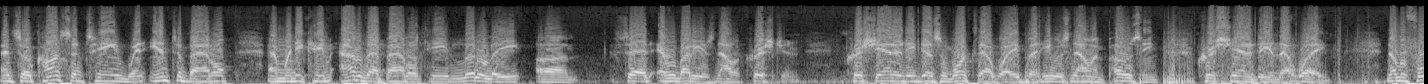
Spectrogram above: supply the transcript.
And so Constantine went into battle, and when he came out of that battle, he literally um, said, everybody is now a Christian. Christianity doesn't work that way, but he was now imposing Christianity in that way. Number four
